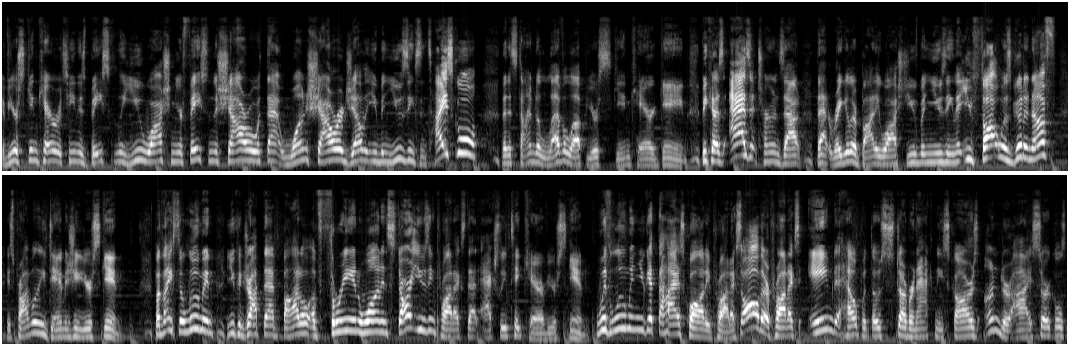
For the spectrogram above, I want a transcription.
If your skincare routine is basically you washing your face in the shower with that one shower gel that you've been using since high school, then it's time to level up your skincare game. Because as it turns out, that regular body wash you've been using that you thought was good enough is probably damaging your skin. But thanks to Lumin, you can drop that bottle of 3 in 1 and start using products that actually take care of your skin. With Lumin, you get the highest quality products. All their products aim to help with those stubborn acne scars, under eye circles,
